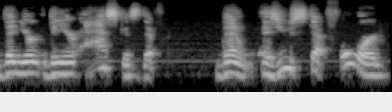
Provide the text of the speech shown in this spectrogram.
then your then your ask is different. Then as you step forward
